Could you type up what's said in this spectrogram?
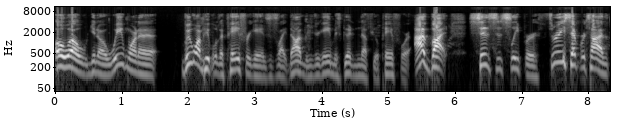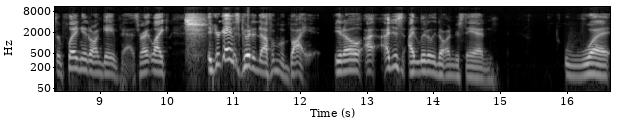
oh well, you know, we want to. We want people to pay for games. It's like, dog, if your game is good enough, you'll pay for it. I've bought Citizen Sleeper three separate times They're playing it on Game Pass, right? Like, if your game is good enough, I'm gonna buy it. You know, I, I just I literally don't understand what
